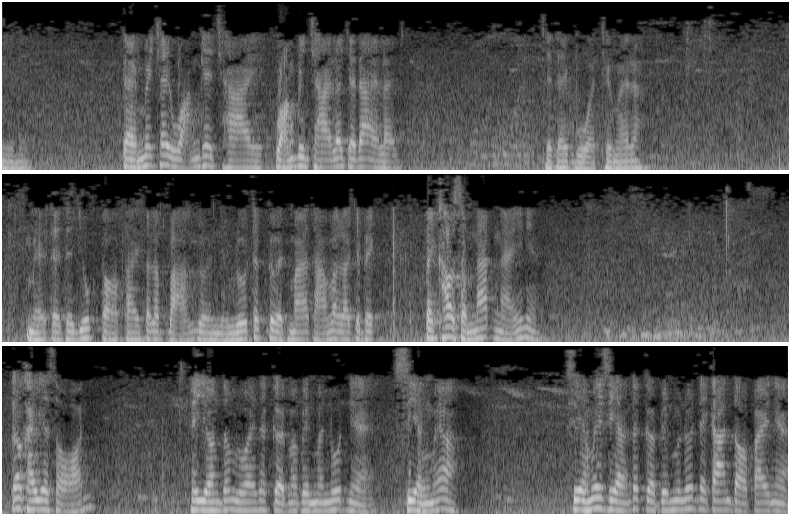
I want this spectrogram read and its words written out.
มีนะแต่ไม่ใช่หวังแค่ชาย หวังเป็นชายแล้วจะได้อะไร จะได้บวชใช่ไหมล่ะ แม้แต่จะยุคต่อไปก็ลำบากเกินอย่างรู้ถ้าเกิดมาถามว่าเราจะไปไปเข้าสำนักไหนเนี่ย แล้วใครจะสอน ให้ยอมตำรวจถ้าเกิดมาเป็นมนุษย์เนี่ย เสี่ยงไหมอะเสี่ยงไม่เสี่ยง ถ้าเกิดเป็นมนุษย์ในการต่อไปเนี่ย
